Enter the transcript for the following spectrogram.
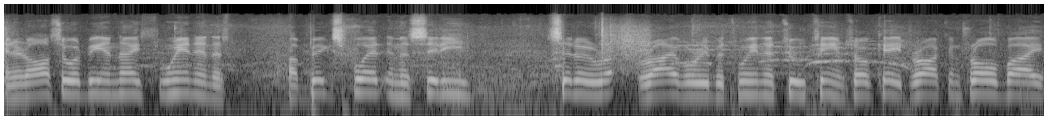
And it also would be a nice win and a, a big split in the city city rivalry between the two teams. Okay, draw control by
